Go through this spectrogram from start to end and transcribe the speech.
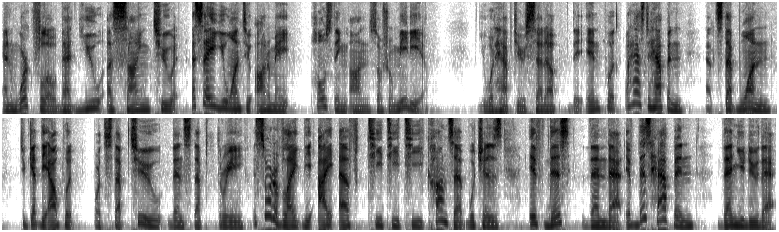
and workflow that you assign to it. Let's say you want to automate posting on social media. You would have to set up the input. What has to happen at step one to get the output for step two, then step three. It's sort of like the IFTTT concept, which is if this, then that. If this happened, then you do that.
